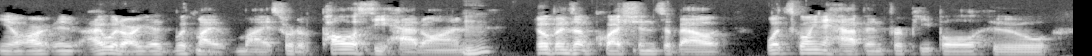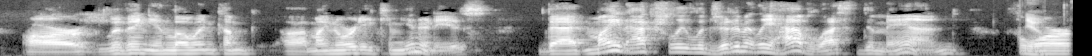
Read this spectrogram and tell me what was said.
you know, our, I would argue with my my sort of policy hat on, mm-hmm. it opens up questions about what's going to happen for people who are living in low income uh, minority communities that might actually legitimately have less demand for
